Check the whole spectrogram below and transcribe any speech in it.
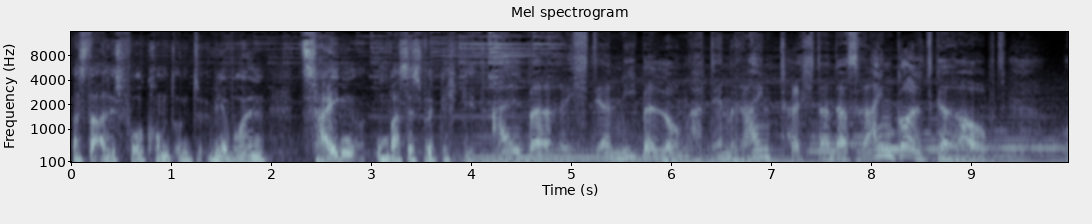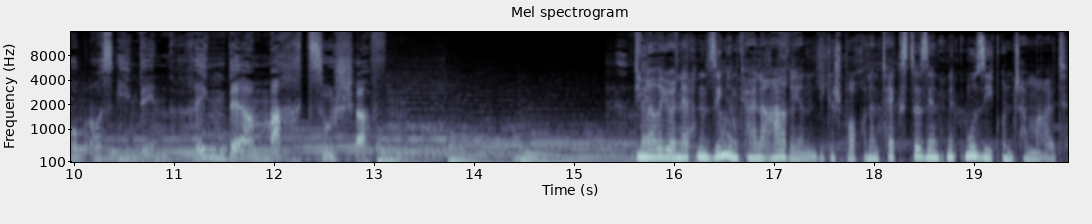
was da alles vorkommt. Und wir wollen zeigen, um was es wirklich geht. Alberich der Nibelung hat den Rheintöchtern das Rheingold geraubt, um aus ihm den Ring der Macht zu schaffen. Die Marionetten singen keine Arien, die gesprochenen Texte sind mit Musik untermalt.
